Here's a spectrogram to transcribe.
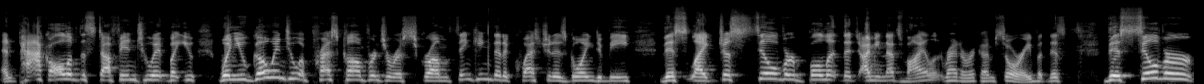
and pack all of the stuff into it. But you, when you go into a press conference or a scrum thinking that a question is going to be this like just silver bullet that, I mean, that's violent rhetoric. I'm sorry, but this, this silver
